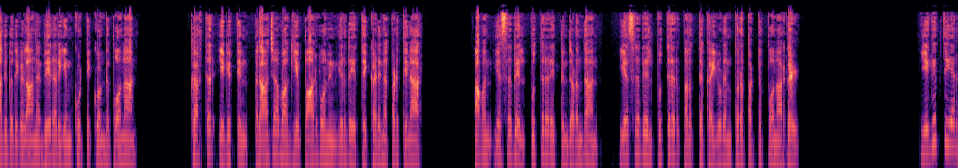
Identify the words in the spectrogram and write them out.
அதிபதிகளான வீரரையும் கூட்டிக் கொண்டு போனான். கர்த்தர் எகிப்தின் ராஜாவாகிய பார்வோனின் இருதயத்தை கடினப்படுத்தினார். அவன் எசவேல் புத்திரரைப் பின்தொடர்ந்தான். எசவேல் புத்திரர் பலத்த கையுடன் புறப்பட்டுப் போனார்கள். எகிப்தியர்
